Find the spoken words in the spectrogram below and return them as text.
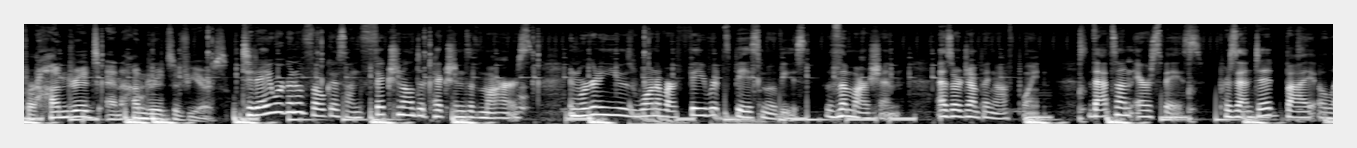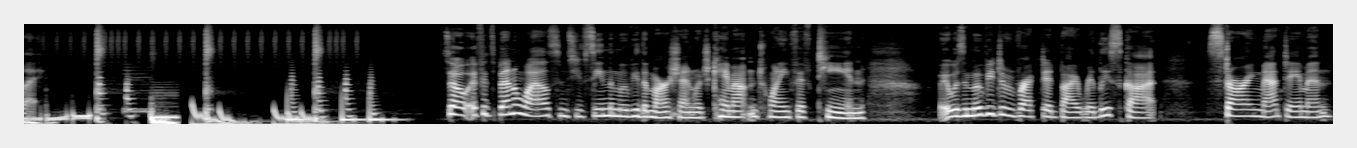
for hundreds and hundreds of years. Today, we're going to focus on fictional depictions of Mars, and we're going to use one of our favorite space movies, The Martian, as our jumping off point. That's on Airspace, presented by Olay. So, if it's been a while since you've seen the movie The Martian, which came out in 2015, it was a movie directed by Ridley Scott, starring Matt Damon,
